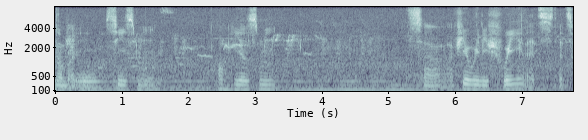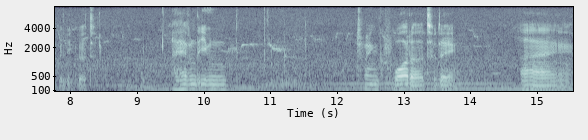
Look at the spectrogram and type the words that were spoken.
Nobody sees me or hears me. So I feel really free, that's that's really good. I haven't even drank water today. I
